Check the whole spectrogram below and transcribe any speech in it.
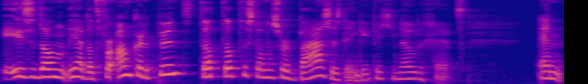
is het dan, ja, dat verankerde punt, dat, dat is dan een soort basis, denk ik, dat je nodig hebt. En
